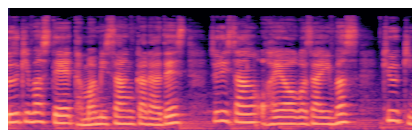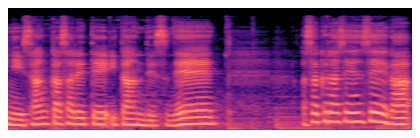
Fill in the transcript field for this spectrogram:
続きましてたまみさんからです。樹里さんおはようございます。9期に参加されていたんですね。朝倉先生が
